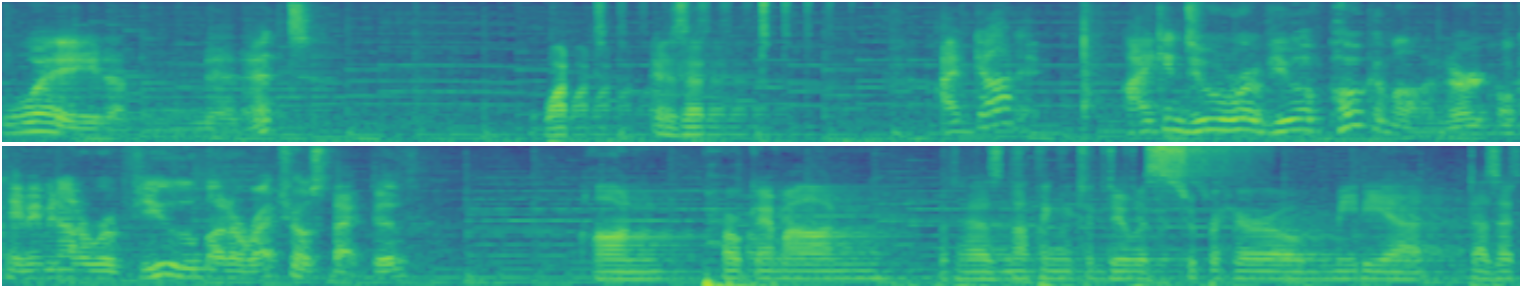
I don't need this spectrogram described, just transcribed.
Wait a minute. What is it? I've got it. I can do a review of Pokemon. Or, okay, maybe not a review, but a retrospective. On Pokemon, but has nothing to do with superhero media, does it?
